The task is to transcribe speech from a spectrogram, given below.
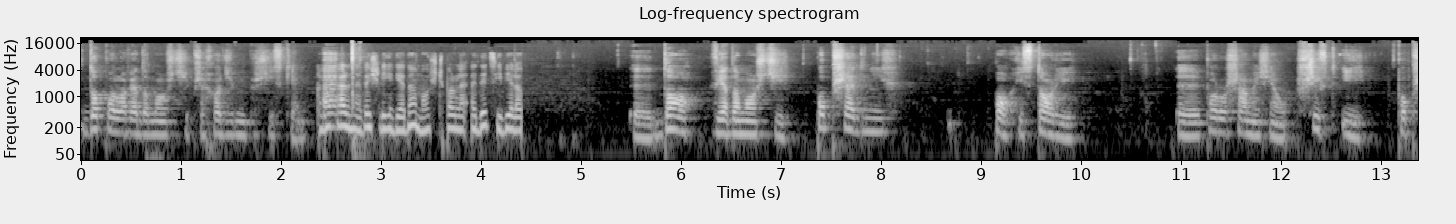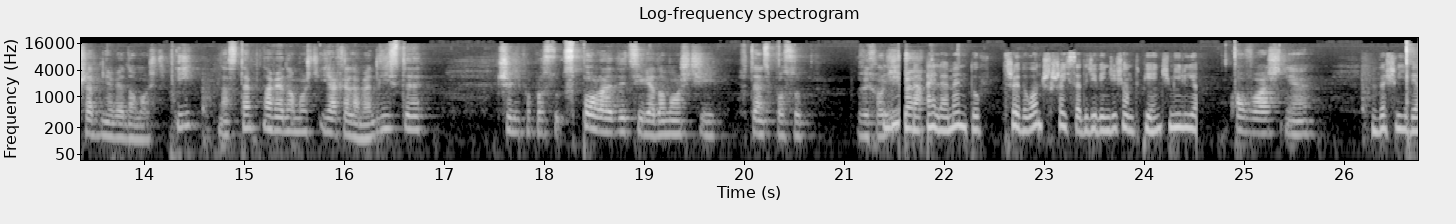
Do pola wiadomości przechodzimy przyciskiem E. Lokalne wyślij wiadomość pole edycji wielo... y, do wiadomości poprzednich. Po historii y, poruszamy się Shift i poprzednia wiadomość i następna wiadomość jak element listy, czyli po prostu z pola edycji wiadomości w ten sposób wychodzimy. Lista elementów 3 wyłącz 695 milionów. O właśnie, Wyślij wi...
